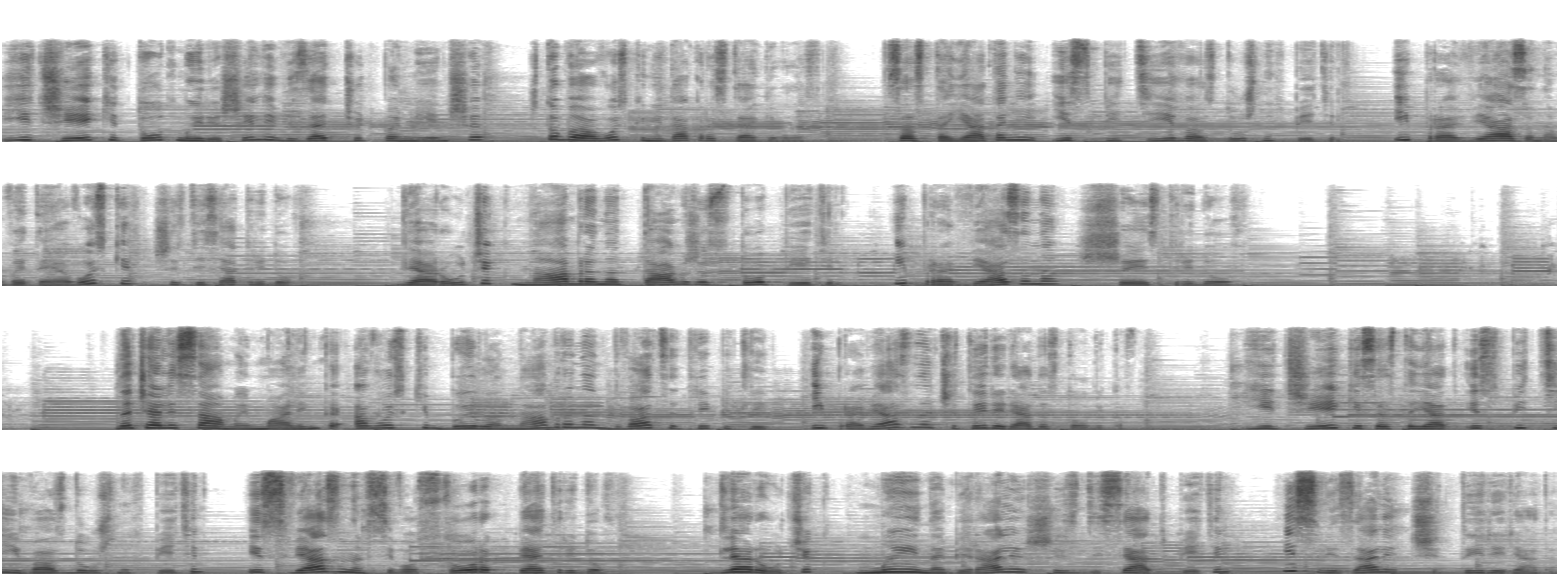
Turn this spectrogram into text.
Ячейки тут мы решили вязать чуть поменьше, чтобы авоська не так растягивалась. Состоят они из 5 воздушных петель и провязано в этой авоське 60 рядов. Для ручек набрано также 100 петель и провязано 6 рядов. В начале самой маленькой авоськи было набрано 23 петли и провязано 4 ряда столбиков. Ячейки состоят из 5 воздушных петель и связано всего 45 рядов. Для ручек мы набирали 60 петель и связали 4 ряда.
